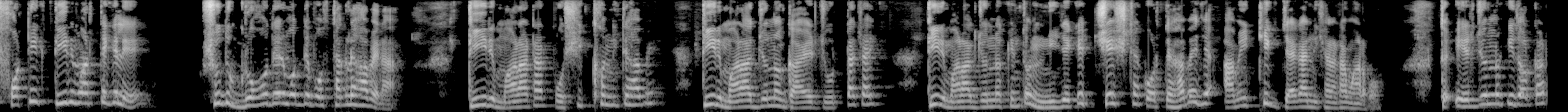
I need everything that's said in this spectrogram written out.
সঠিক তীর মারতে গেলে শুধু গ্রহদের মধ্যে বসে থাকলে হবে না, তীর মারাটার প্রশিক্ষণ নিতে হবে। তীর মারার জন্য গায়ের জোরটা চাই। তীর মারার জন্য কিন্তু নিজেকে চেষ্টা করতে হবে যে আমি ঠিক জায়গায় নিশানাটা মারব। তো এর জন্য কি দরকার?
